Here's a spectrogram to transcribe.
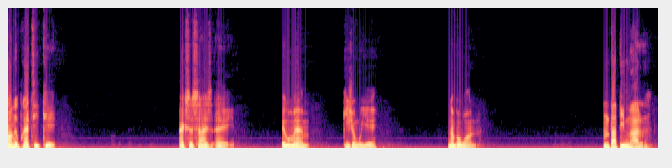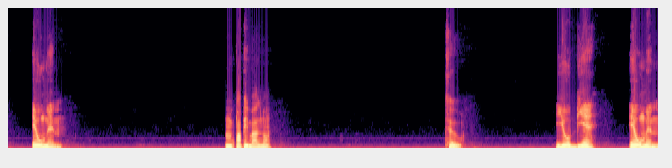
An nou pratike. Exercise A. E ou mem, ki jan wye? Number 1. Mpa pi mal. E ou mem? Mpa pi mal, non? 2. Yo bien. E ou mem?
